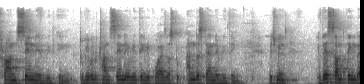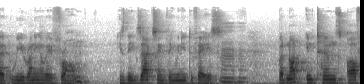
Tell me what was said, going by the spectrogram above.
transcend everything. To be able to transcend everything requires us to understand everything, which means if there's something that we're running away from, is the exact same thing we need to face, mhm. but not in terms of.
